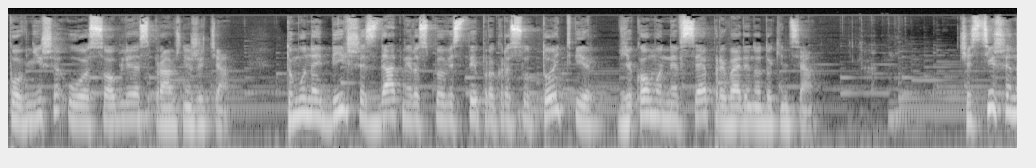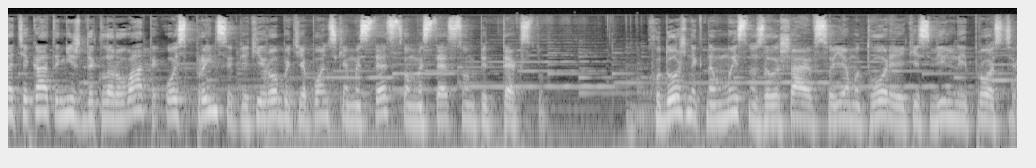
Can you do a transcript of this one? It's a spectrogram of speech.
повніше уособлює справжнє життя. Тому найбільше здатний розповісти про красу той твір, в якому не все приведено до кінця. Частіше натякати, ніж декларувати, ось принцип, який робить японське мистецтво мистецтвом підтексту. Художник навмисно залишає в своєму творі якийсь вільний простір,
